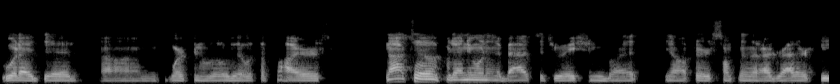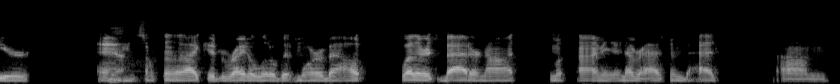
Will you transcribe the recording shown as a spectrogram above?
what I did, um, working a little bit with the Flyers not to put anyone in a bad situation, but you know, if there's something that I'd rather hear and yeah. something that I could write a little bit more about, whether it's bad or not, I mean, it never has been bad. Um,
